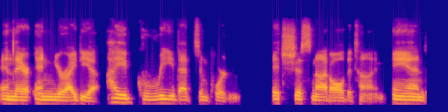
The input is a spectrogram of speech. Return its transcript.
and their and your idea. I agree that's important. It's just not all the time. And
